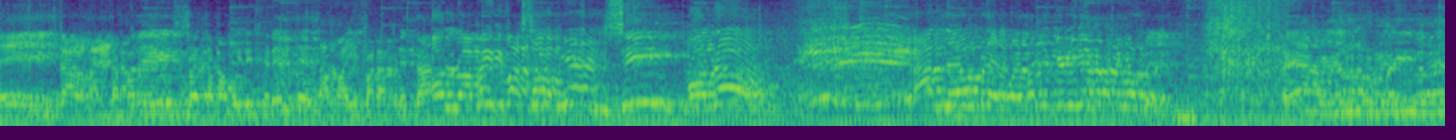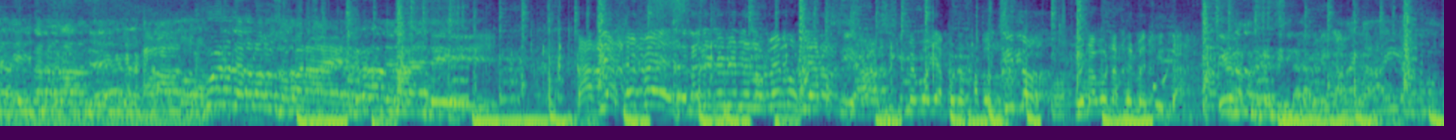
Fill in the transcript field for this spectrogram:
eh, claro, la etapa de hoy es una etapa muy diferente. Etapa ahí para apretar. ¿Os lo habéis pasado bien? ¿Sí o no? ¡Sí! ¡Grande, hombre! Pues el año que viene habrá que volver. Eh, pues ya lo prometido, eh. Grande, eh. El. Ahora sí que me voy a poner jaboncito y una buena cervecita. Y una cervecita rica, venga, ahí a todo.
